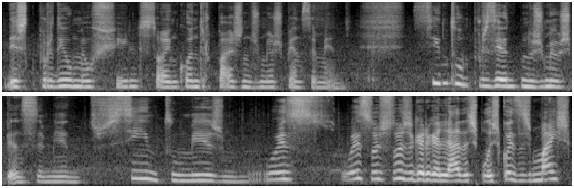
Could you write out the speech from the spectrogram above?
desde que perdi o meu filho, só encontro paz nos meus pensamentos. Sinto-o presente nos meus pensamentos. Sinto mesmo. Ouço, ouço as suas gargalhadas pelas coisas mais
